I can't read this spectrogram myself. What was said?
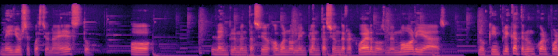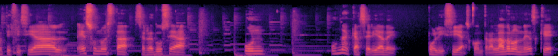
Major se cuestiona esto o la implementación o bueno, la implantación de recuerdos, memorias, lo que implica tener un cuerpo artificial, eso no está, se reduce a un una cacería de policías contra ladrones que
